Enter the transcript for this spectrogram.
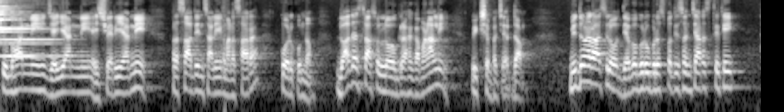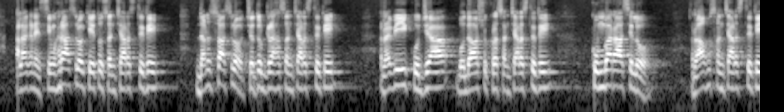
శుభాన్ని జయాన్ని ఐశ్వర్యాన్ని ప్రసాదించాలి మనసారా కోరుకుందాం. ద్వాదశ రాశుల్లో గ్రహ గమనాల్ని వీక్షింపచేద్దాం మిథున రాశిలో దేవగురు బృహస్పతి సంచార స్థితి అలాగనే సింహరాశిలో కేతు సంచార స్థితి ధనుసు రాశిలో చతుర్గ్రహ సంచార స్థితి రవి కుజ బుధ శుక్ర సంచార స్థితి కుంభరాశిలో రాహు సంచార స్థితి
